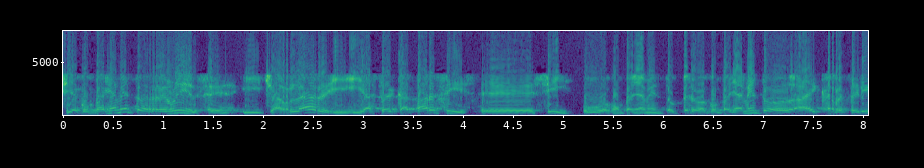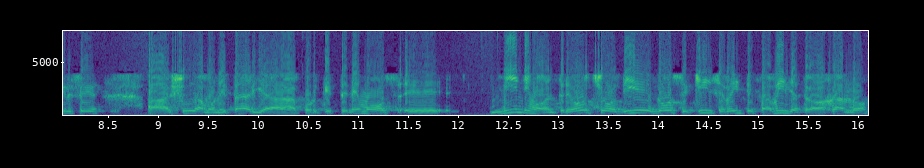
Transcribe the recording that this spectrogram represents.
Si acompañamiento es reunirse y charlar y, hacer catarsis, eh, sí, hubo acompañamiento, pero acompañamiento hay que referirse a ayuda monetaria, porque tenemos eh, mínimo entre 8, 10, 12, 15, 20 familias trabajando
